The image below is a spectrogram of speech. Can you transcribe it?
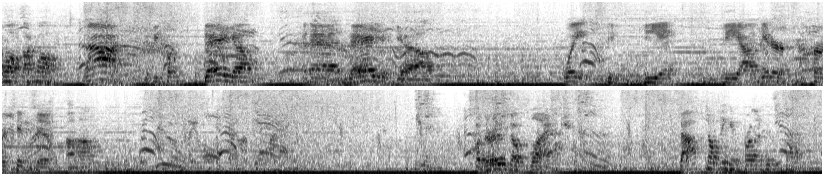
off, him off. Ah! There you go. And then, there you go. Wait, the the, the uh, get. Uh huh. But there is no flank. Stop jumping in front of his back.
